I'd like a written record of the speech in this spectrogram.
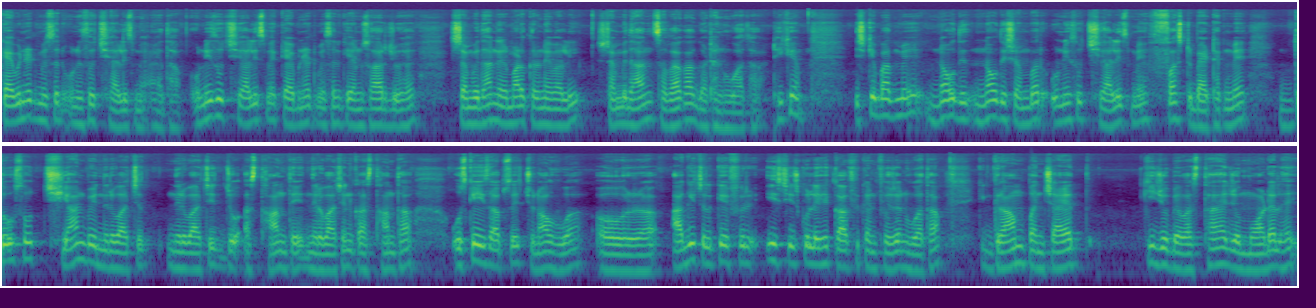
कैबिनेट मिशन 1946 में आया था। 1946 में कैबिनेट मिशन के अनुसार जो है, संविधान निर्माण करने वाली संविधान सभा का गठन हुआ था। ठीक है इसके बाद में नौ नौ दिसंबर 1946 में फ़र्स्ट बैठक में दो सौ छियानवे निर्वाचित निर्वाचित जो स्थान थे, निर्वाचन का स्थान था, उसके हिसाब से चुनाव हुआ और आगे चल के फिर इस चीज़ को लेकर काफ़ी कन्फ्यूज़न हुआ था कि ग्राम पंचायत की जो व्यवस्था है, जो मॉडल है,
